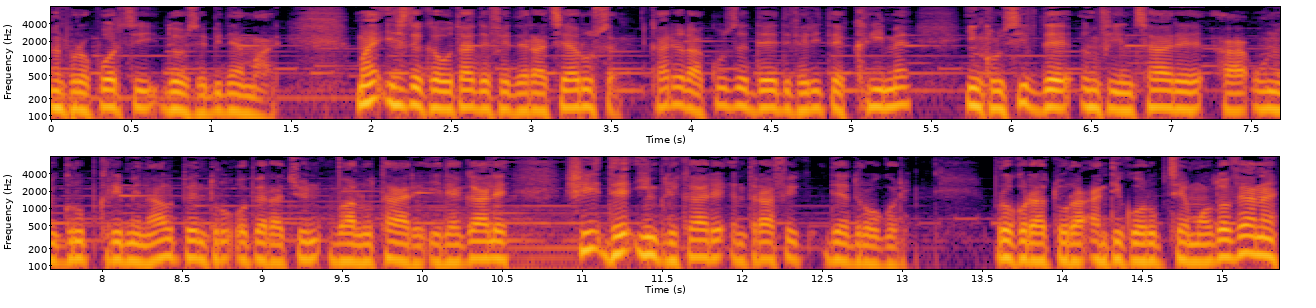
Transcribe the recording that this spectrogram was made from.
în proporții deosebit de mari. Mai este căutat de Federația Rusă, care îl acuză de diferite crime, inclusiv de înființare a unui grup criminal pentru operațiuni valutare ilegale și de implicare în trafic de droguri. Procuratura Anticorupție Moldoveană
